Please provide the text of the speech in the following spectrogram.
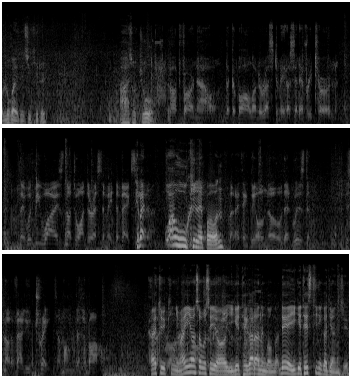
어디로 가야 되지 길을? 아 저쪽 Not far now. The Cabal underestimate us at every turn. They would be wise not to underestimate the Vex 제발. 와우 큰일 날 뻔. But I think we all know that wisdom is not a valued trait among the Cabal. 하이트 유키님 하이 어서 오세요. 이게 대가라는 건가? 네 이게 데스티니 가디언즈.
